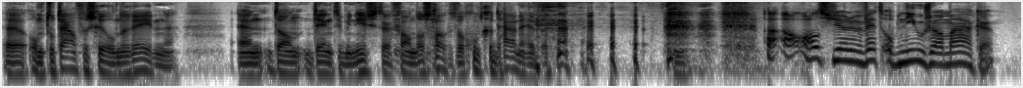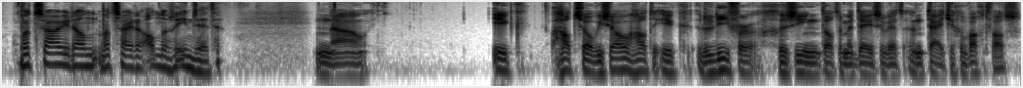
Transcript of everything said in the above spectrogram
uh, om totaal verschillende redenen. En dan denkt de minister van, dan zal ik het wel goed gedaan hebben. als je een wet opnieuw zou maken, wat zou je dan wat zou je er anders inzetten? Nou, ik had sowieso had ik liever gezien dat er met deze wet een tijdje gewacht was.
